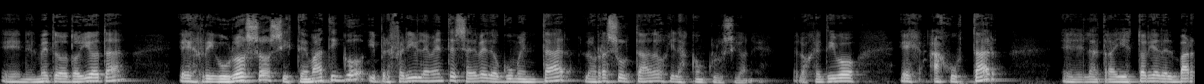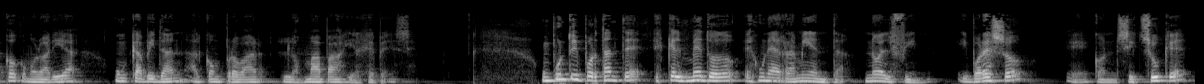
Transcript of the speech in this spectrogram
en el método Toyota, es riguroso, sistemático y preferiblemente se debe documentar los resultados y las conclusiones. El objetivo es ajustar eh, la trayectoria del barco como lo haría un capitán al comprobar los mapas y el GPS. Un punto importante es que el método es una herramienta, no el fin. Y por eso, eh, con Shitsuke,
